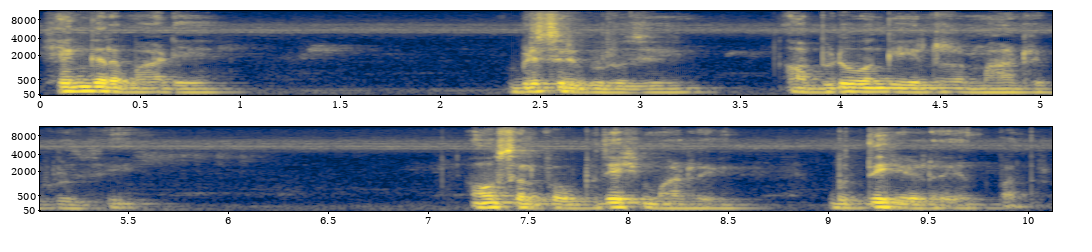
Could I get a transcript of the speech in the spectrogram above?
ಹೆಂಗರ ಮಾಡಿ? ಬಿಡಿಸ್ರಿ ಗುರುಜಿ. ಆ ಬಿಡುವಂಗೆ ಏನಾರ ಮಾಡಿರಿ ಗುರುಜಿ. ಅವನು ಸ್ವಲ್ಪ ಉಪದೇಶ ಮಾಡಿರಿ, ಬುದ್ಧಿ ಹೇಳ್ರಿ ಅಂತ ಬಂದರು.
